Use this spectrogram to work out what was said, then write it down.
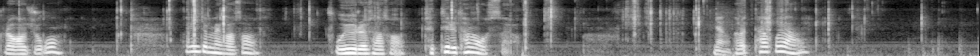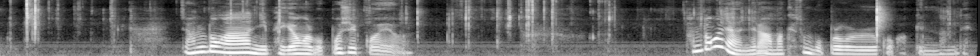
그래가지고 편의점에 가서 우유를 사서 제티를 타 먹었어요. 그냥 그렇다고요. 이제 한동안 이 배경을 못 보실 거예요. 한동안이 아니라 아마 계속 못 볼 것 같기는 한데.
